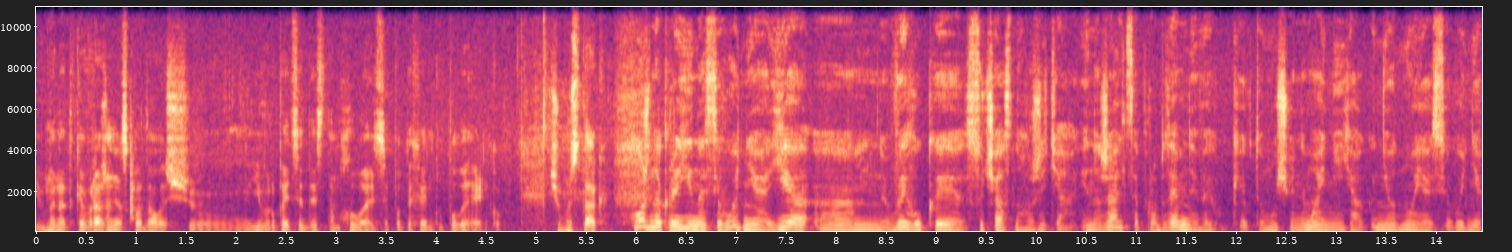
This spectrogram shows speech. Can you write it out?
І в мене таке враження складалось, що європейці десь там ховаються потихеньку, полегеньку. Чомусь так. Кожна країна сьогодні є ем, вигуки сучасного життя. І, на жаль, це проблемні вигуки, тому що немає ніяк, ні одної сьогодні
